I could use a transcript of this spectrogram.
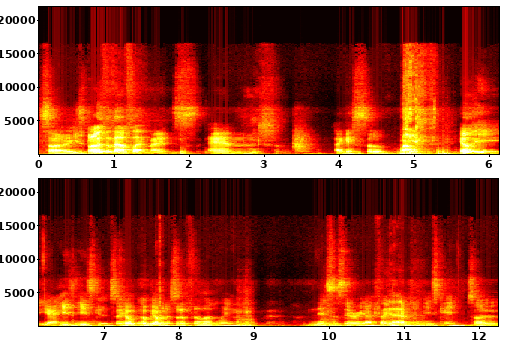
So he's both of our flatmates, and I guess sort of, well, Yeah. he'll, he, yeah, he's, he's good. So he'll, he'll be able to sort of fill in when necessary, I think, Yeah. and, and he's keen. So,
